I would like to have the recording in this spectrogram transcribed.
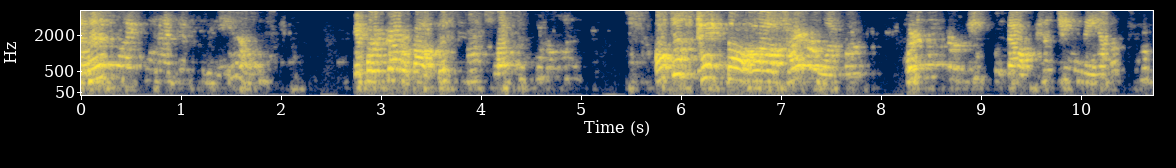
And then, like when I get to the end, if I've got about this much left to put on, I'll just take the uh, tire lever, put it underneath without pinching the inner tube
